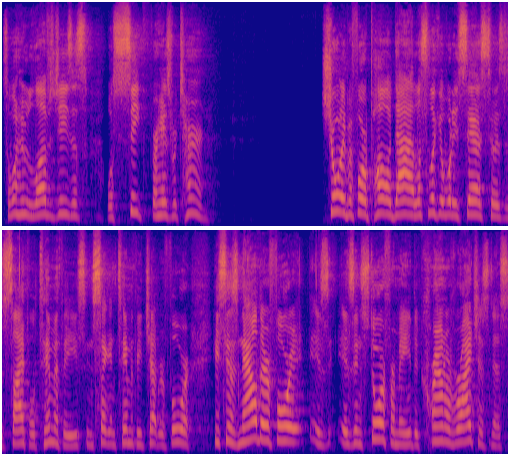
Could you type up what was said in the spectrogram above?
Someone who loves Jesus will seek for his return. Shortly before Paul died, let's look at what he says to his disciple Timothy in 2 Timothy chapter 4. He says, Now therefore is, is in store for me the crown of righteousness,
